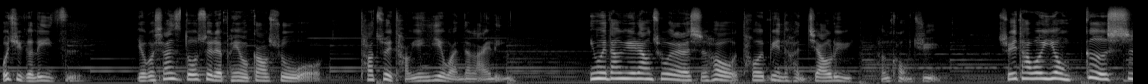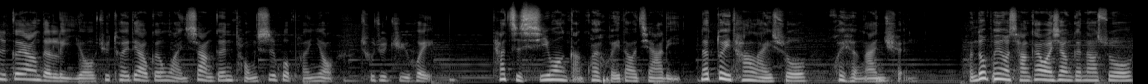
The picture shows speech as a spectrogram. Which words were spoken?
我举个例子，有个三十多岁的朋友告诉我，他最讨厌夜晚的来临，因为当月亮出来的时候，他会变得很焦虑、很恐惧，所以他会用各式各样的理由去推掉跟晚上跟同事或朋友出去聚会。他只希望赶快回到家里，那对他来说会很安全。很多朋友常开玩笑跟他说：“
